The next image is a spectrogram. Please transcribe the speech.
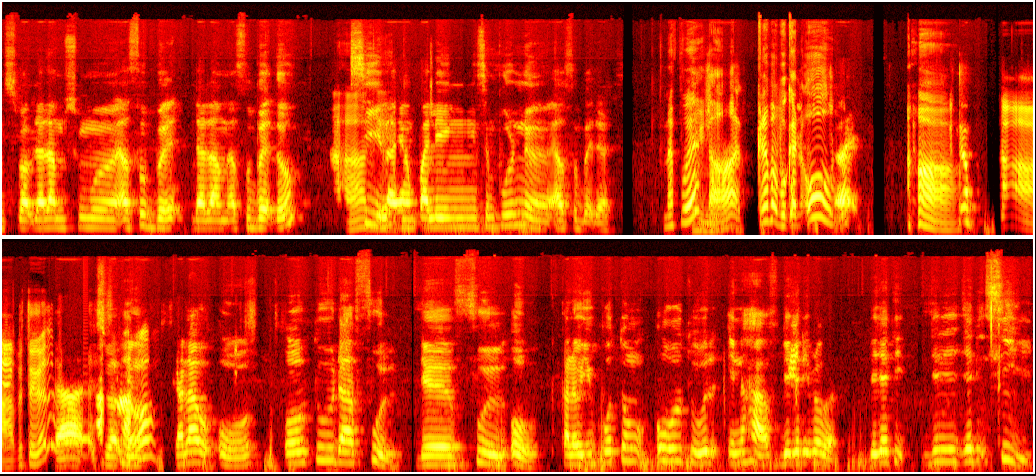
sebab dalam semua alfabet dalam alfabet tu Ah, C okay. lah yang paling sempurna alfabet dia. Kenapa eh? Tak, kenapa bukan O? Ha. Ah, betul kan? Tak, sebab Ah. tengok kalau O, O tu dah full. Dia full O. Kalau you potong O tu in half, dia jadi berapa? Dia jadi dia jadi C.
